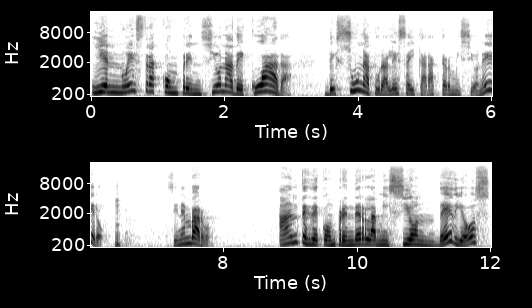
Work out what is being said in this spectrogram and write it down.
y en nuestra comprensión adecuada de su naturaleza y carácter misionero. Sin embargo, antes de comprender la misión de Dios,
